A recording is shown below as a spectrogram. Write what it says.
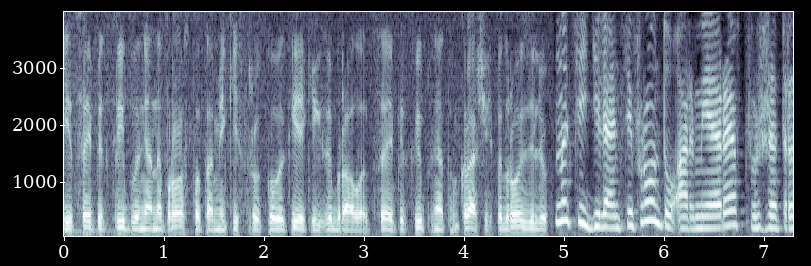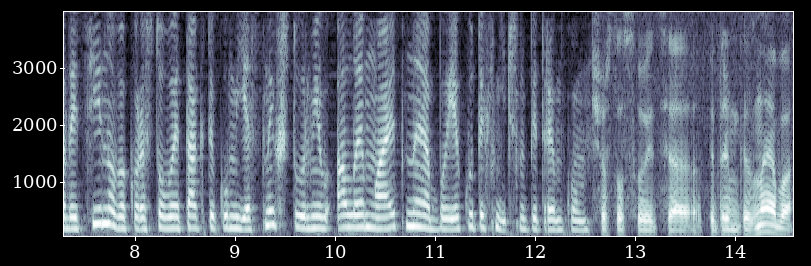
І це підкріплення не просто там якісь строковики, яких зібрали. Це підкріплення там кращих підрозділів. На цій ділянці фронту армія РФ вже традиційно використовує тактику м'ясних штурмів, але мають неабияку технічну підтримку. Що стосується підтримки з неба,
